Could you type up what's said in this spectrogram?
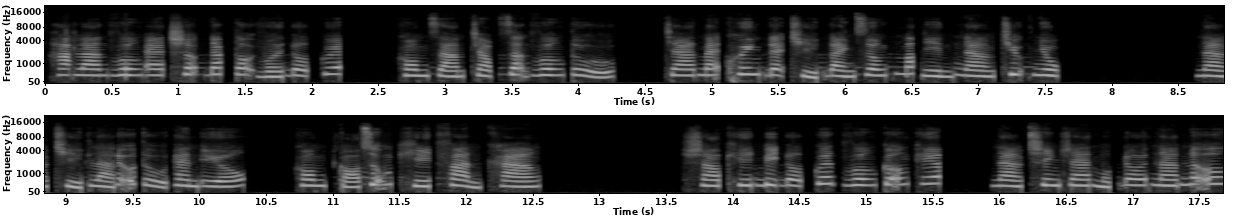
Hạ Lan Vương e sợ đắc tội với đột quyết, không dám chọc giận vương tử. Cha mẹ huynh đệ chỉ đành dương mắt nhìn nàng chịu nhục. Nàng chỉ là nữ tử hèn yếu, không có dũng khí phản kháng. Sau khi bị đột quyết vương cưỡng hiếp, nàng sinh ra một đôi nam nữ.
